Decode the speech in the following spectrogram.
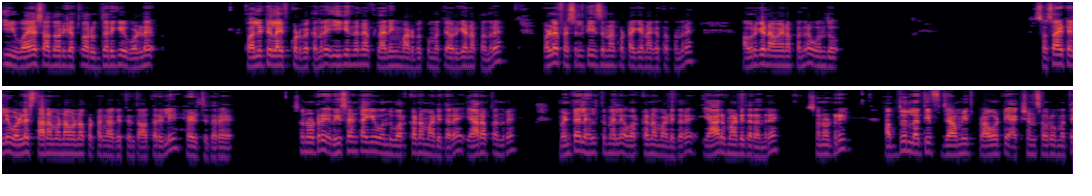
ಈ ವಯಸ್ಸಾದವರಿಗೆ ಅಥವಾ ವೃದ್ಧರಿಗೆ ಒಳ್ಳೆ ಕ್ವಾಲಿಟಿ ಲೈಫ್ ಕೊಡ್ಬೇಕಂದ್ರೆ ಈಗಿಂದನೇ ಪ್ಲಾನಿಂಗ್ ಮಾಡಬೇಕು, ಮತ್ತೆ ಅವ್ರಿಗೆ ಏನಪ್ಪ ಅಂದ್ರೆ ಒಳ್ಳೆ ಫೆಸಿಲಿಟೀಸ್ನ ಕೊಟ್ಟಾಗ ಏನಾಗತ್ತಪ್ಪ ಅಂದ್ರೆ ಅವ್ರಿಗೆ ನಾವೇನಪ್ಪ ಅಂದ್ರೆ ಒಂದು ಸೊಸೈಟಿಯಲ್ಲಿ ಒಳ್ಳೆ ಸ್ಥಾನಮಾನವನ್ನ ಕೊಟ್ಟಂಗಾಗುತ್ತೆ ಅಂತ ಆತರ ಇಲ್ಲಿ ಹೇಳ್ತಿದ್ದಾರೆ. ಸೊ ನೋಡ್ರಿ ರೀಸೆಂಟ್ ಆಗಿ ಒಂದು ವರ್ಕ್ ಅನ್ನ ಮಾಡಿದ್ದಾರೆ. ಯಾರಪ್ಪ ಅಂದ್ರೆ ಮೆಂಟಲ್ ಹೆಲ್ತ್ ಮೇಲೆ ವರ್ಕ್ ಅನ್ನ ಮಾಡಿದ್ದಾರೆ. ಯಾರು ಮಾಡಿದ್ದಾರೆ ಅಂದ್ರೆ ಸೊ ನೋಡ್ರಿ, Abdul Latif Jameel poverty actions ಅವರು ಮತ್ತೆ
